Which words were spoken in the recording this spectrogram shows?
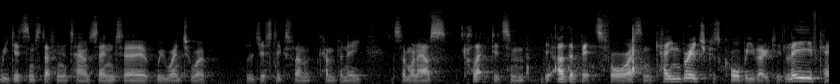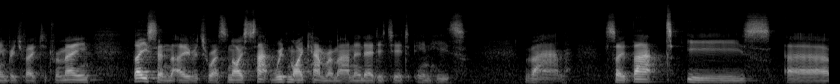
We did some stuff in the town centre. We went to a logistics company, and someone else collected some the other bits for us in Cambridge because Corby voted leave, Cambridge voted remain. They sent that over to us, and I sat with my cameraman and edited in his van. So that is uh,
